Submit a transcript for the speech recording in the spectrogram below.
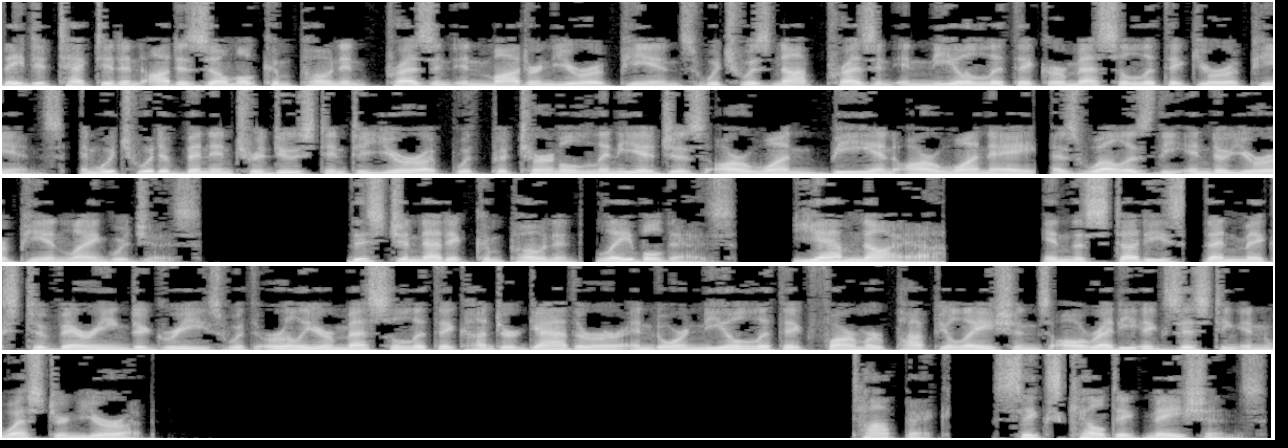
They detected an autosomal component present in modern Europeans which was not present in Neolithic or Mesolithic Europeans, and which would have been introduced into Europe with paternal lineages R1b and R1a, as well as the Indo-European languages. This genetic component, labeled as Yamnaya, in the studies, then mixed to varying degrees with earlier Mesolithic hunter-gatherer and or Neolithic farmer populations already existing in Western Europe. Six Celtic nations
